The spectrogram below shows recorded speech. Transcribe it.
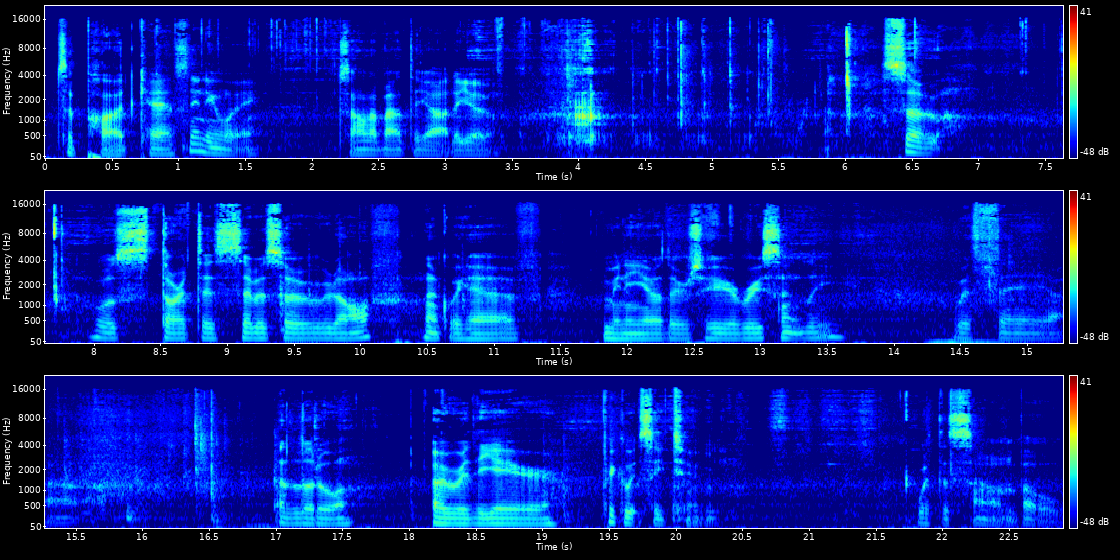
it's a podcast anyway. It's all about the audio. So we'll start this episode off like we have many others here recently with a uh, a little over the air frequency tune with the sound bowl.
